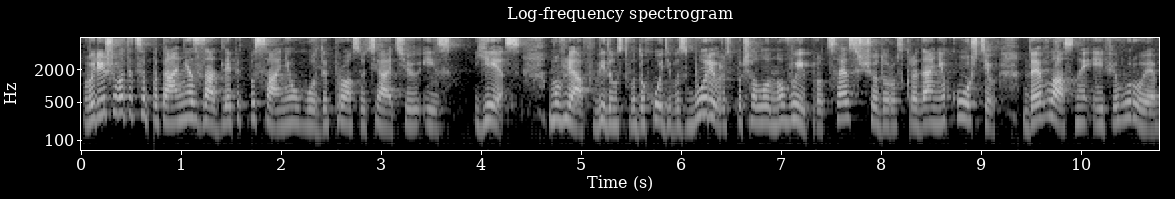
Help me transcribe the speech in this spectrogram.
вирішувати це питання задля підписання угоди про асоціацію із ЄС. Мовляв, відомство доходів і зборів розпочало новий процес щодо розкрадання коштів, де власне і фігурує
